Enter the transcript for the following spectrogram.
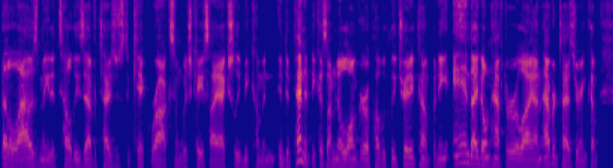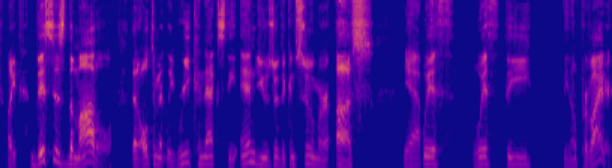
that allows me to tell these advertisers to kick rocks? In which case, I actually become an independent because I'm no longer a publicly traded company and I don't have to rely on advertiser income. Like this is the model that ultimately reconnects the end user, the consumer, us yeah. with with the you know provider.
